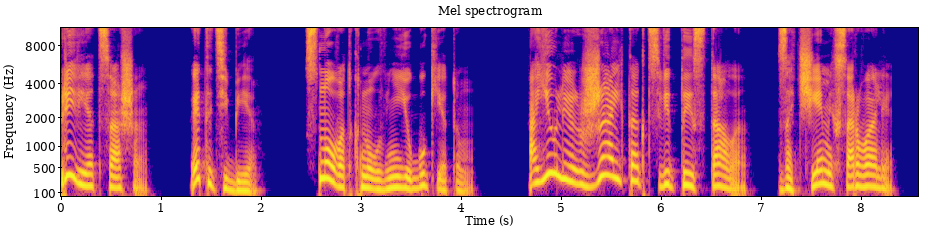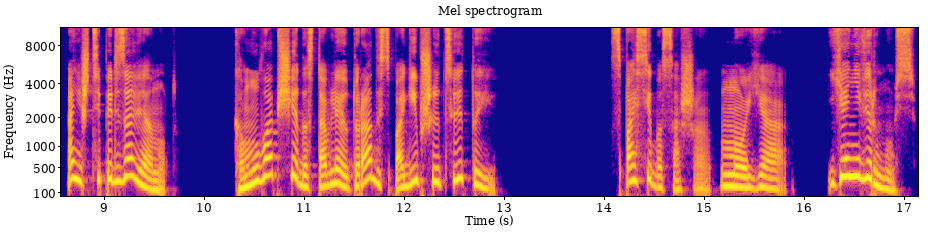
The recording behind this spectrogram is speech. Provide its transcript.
«Привет, Саша. Это тебе». Снова ткнул в нее букетом. А Юле жаль так цветы стало. Зачем их сорвали? Они ж теперь завянут. Кому вообще доставляют радость погибшие цветы? Спасибо, Саша, но я... я не вернусь.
